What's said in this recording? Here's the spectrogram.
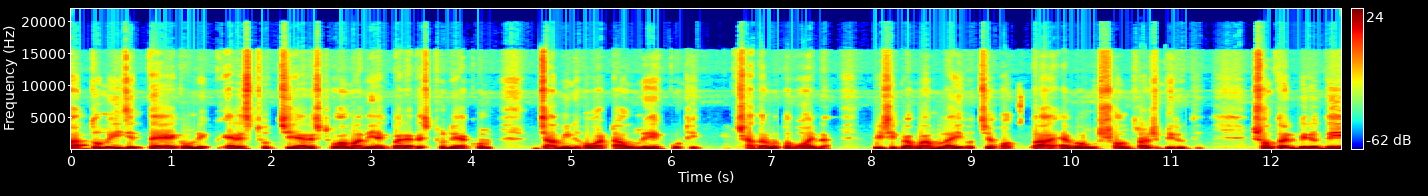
মাধ্যমে এই যে ত্যাগ, অনেক অ্যারেস্ট হচ্ছে। অ্যারেস্ট হওয়া মানে একবার অ্যারেস্ট হলে এখন জামিন হওয়াটা অনেক কঠিন। সাধারণত হয় না। বেশিরভাগ মামলাই হচ্ছে হত্যা এবং সন্ত্রাস বিরোধী। সন্ত্রাস বিরোধী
